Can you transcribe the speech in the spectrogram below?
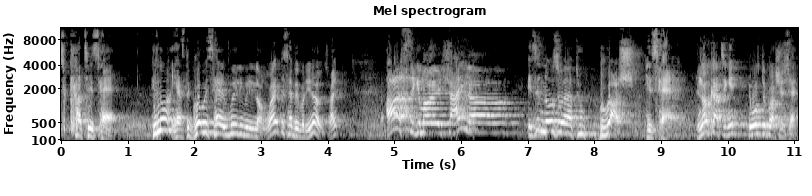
to cut his hair. He's not, he has to grow his hair really, really long, right? This everybody knows, right? Ask the Gemara, Shaila, is it Nozi allowed to brush his hair? He's not cutting it, he wants to brush his hair.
